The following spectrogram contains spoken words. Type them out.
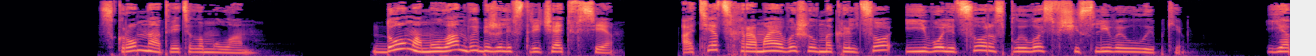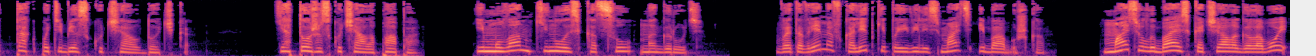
— скромно ответила Мулан. Дома Мулан выбежали встречать все. Отец, хромая, вышел на крыльцо, и его лицо расплылось в счастливой улыбке. «Я так по тебе скучал, дочка». «Я тоже скучала, папа». И Мулан кинулась к отцу на грудь. В это время в калитке появились мать и бабушка. Мать, улыбаясь, качала головой,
